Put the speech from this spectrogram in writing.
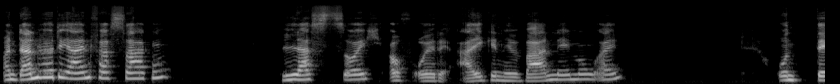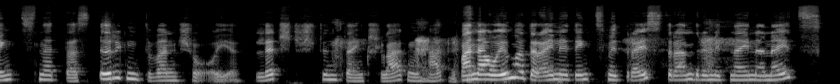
Und dann würde ich einfach sagen, lasst euch auf eure eigene Wahrnehmung ein und denkt nicht, dass irgendwann schon euer letztes Stündlein geschlagen hat. Wann auch immer, der eine denkt es mit 30, der andere mit 99.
